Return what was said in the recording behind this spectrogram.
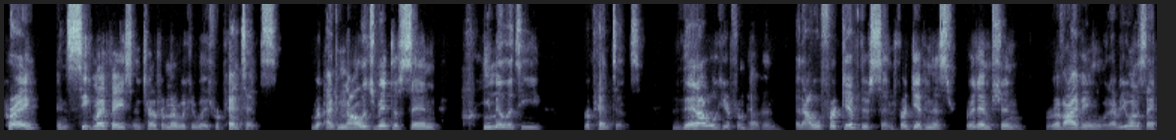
pray and seek my face and turn from their wicked ways. Repentance, re- mm-hmm. acknowledgement of sin, humility, repentance. Then I will hear from heaven and I will forgive their sin, forgiveness, redemption, reviving, whatever you want to say.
